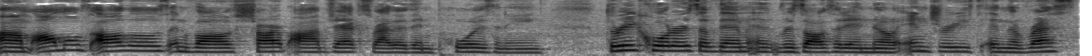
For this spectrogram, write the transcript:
Um, almost all those involve sharp objects rather than poisoning. Three quarters of them resulted in no injuries, and the rest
